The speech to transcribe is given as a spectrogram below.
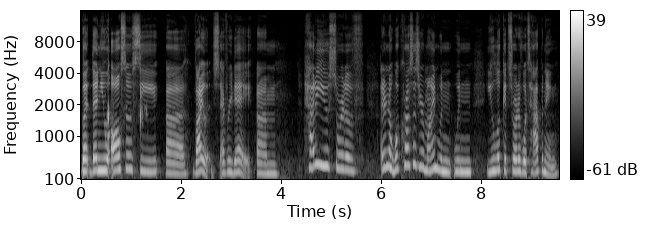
But then you also see uh, violence every day. Um, how do you sort of, I don't know, what crosses your mind when, when you look at sort of what's happening?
